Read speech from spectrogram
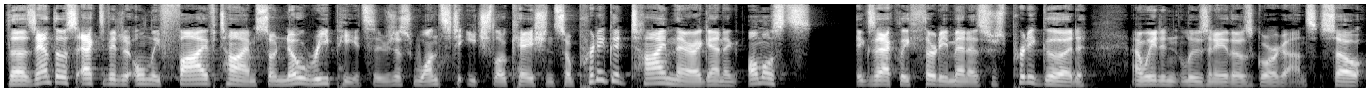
The Xanthos activated only five times, so no repeats. It was just once to each location. So pretty good time there. Again, almost exactly 30 minutes, which is pretty good. And we didn't lose any of those Gorgons. So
